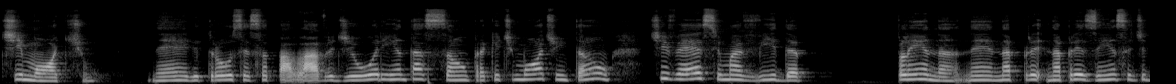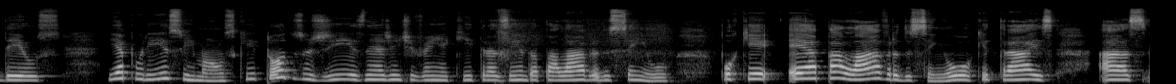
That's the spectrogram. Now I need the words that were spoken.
Timóteo né? Ele trouxe essa palavra de orientação para que Timóteo então tivesse uma vida plena né, na, na presença de Deus. E é por isso, irmãos, que todos os dias né, a gente vem aqui trazendo a palavra do Senhor, porque é a palavra do Senhor que traz as,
